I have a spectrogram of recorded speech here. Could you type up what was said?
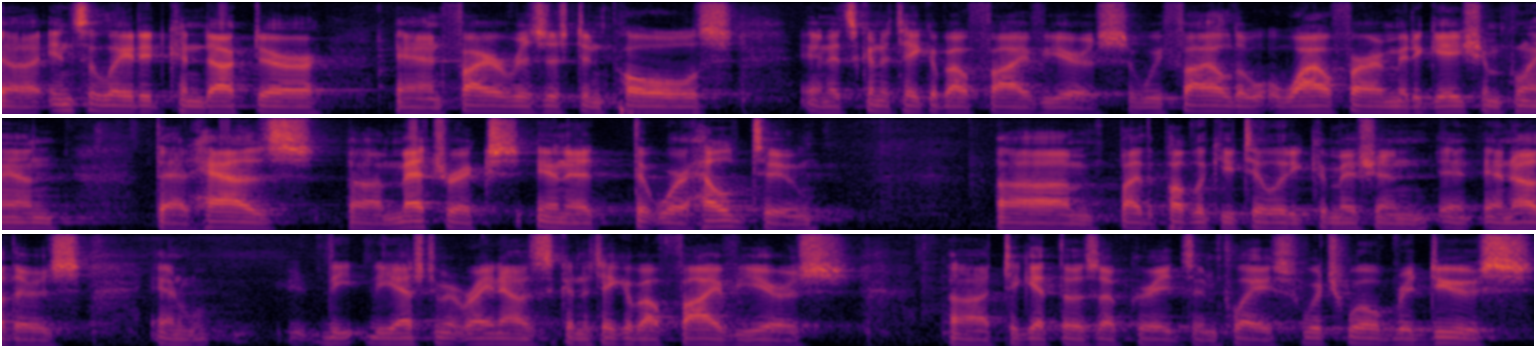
uh, insulated conductor and fire-resistant poles, and it's going to take about five years. So we filed a wildfire mitigation plan that has uh, metrics in it that we're held to um, by the Public Utility Commission and- and others. And the the estimate right now is going to take about five years uh, to get those upgrades in place, which will reduce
